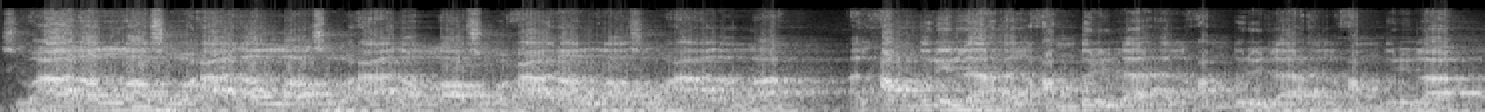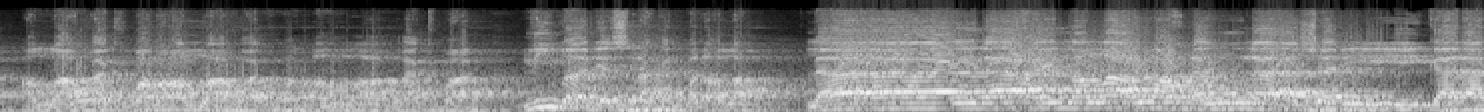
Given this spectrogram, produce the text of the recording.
Subhanallah Subhanallah Subhanallah Subhanallah Subhanallah Alhamdulillah Alhamdulillah Alhamdulillah Alhamdulillah. Allahu Akbar Allahu Akbar Allahu Akbar. Lima dia serahkan pada Allah. La ilaha illallah wahdahu la syarika lah.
